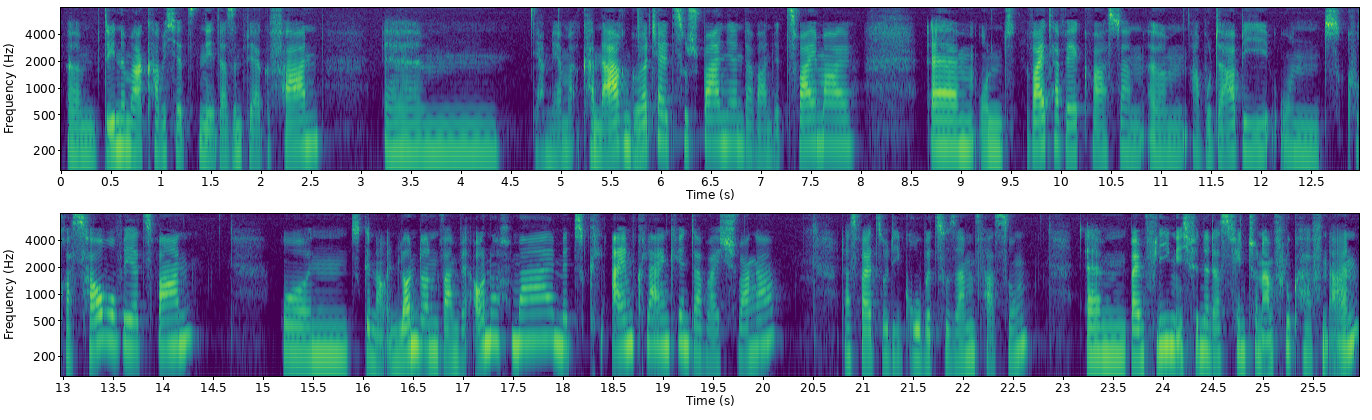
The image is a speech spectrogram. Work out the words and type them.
Ähm, Dänemark habe ich jetzt, nee, da sind wir ja gefahren. Ähm, ja, mehr, Kanaren gehört ja jetzt zu Spanien, da waren wir zweimal. Ähm, und weiter weg war es dann ähm, Abu Dhabi und Curacao, wo wir jetzt waren. Und genau, in London waren wir auch noch mal mit einem Kleinkind, da war ich schwanger. Das war jetzt so die grobe Zusammenfassung. Ähm, beim Fliegen, ich finde, das fängt schon am Flughafen an,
